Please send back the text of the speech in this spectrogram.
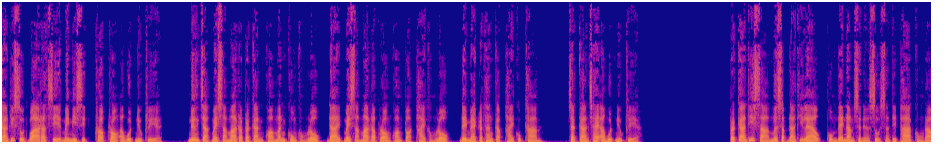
การพิสูจน์ว่ารัสเซียไม่มีสิทธิ์ครอบครองอาวุธนิวเคลียร์เนื่องจากไม่สามารถรับประกันความมั่นคงของโลกได้ไม่สามารถรับรองความปลอดภัยของโลก ได้แม้กระทั่งกับภัยคุกคาม จากการใช้อาวุธนิวเคลียร์ประการที่สามเมื่อสัปดาห์ที่แล้ว ผมได้นำเสนอสูตรสันติภาพของเรา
